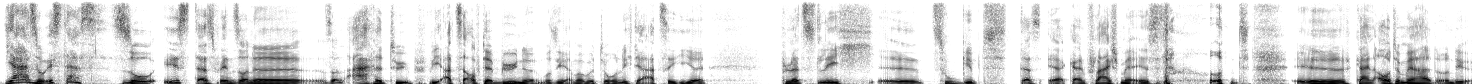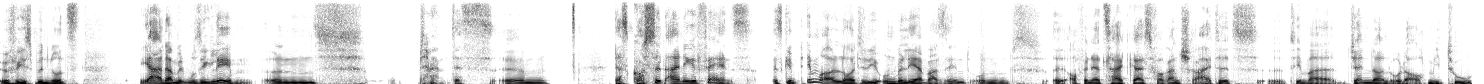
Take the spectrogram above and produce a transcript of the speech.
Ja, so ist das. So ist das, wenn so, eine, so ein Archetyp wie Atze auf der Bühne, muss ich ja immer betonen, nicht der Atze hier, plötzlich äh, zugibt, dass er kein Fleisch mehr isst und äh, kein Auto mehr hat und die Öffis benutzt. Ja, damit muss ich leben. Und das, ähm, das kostet einige Fans. Es gibt immer Leute, die unbelehrbar sind und äh, auch wenn der Zeitgeist voranschreitet, äh, Thema Gendern oder auch MeToo,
